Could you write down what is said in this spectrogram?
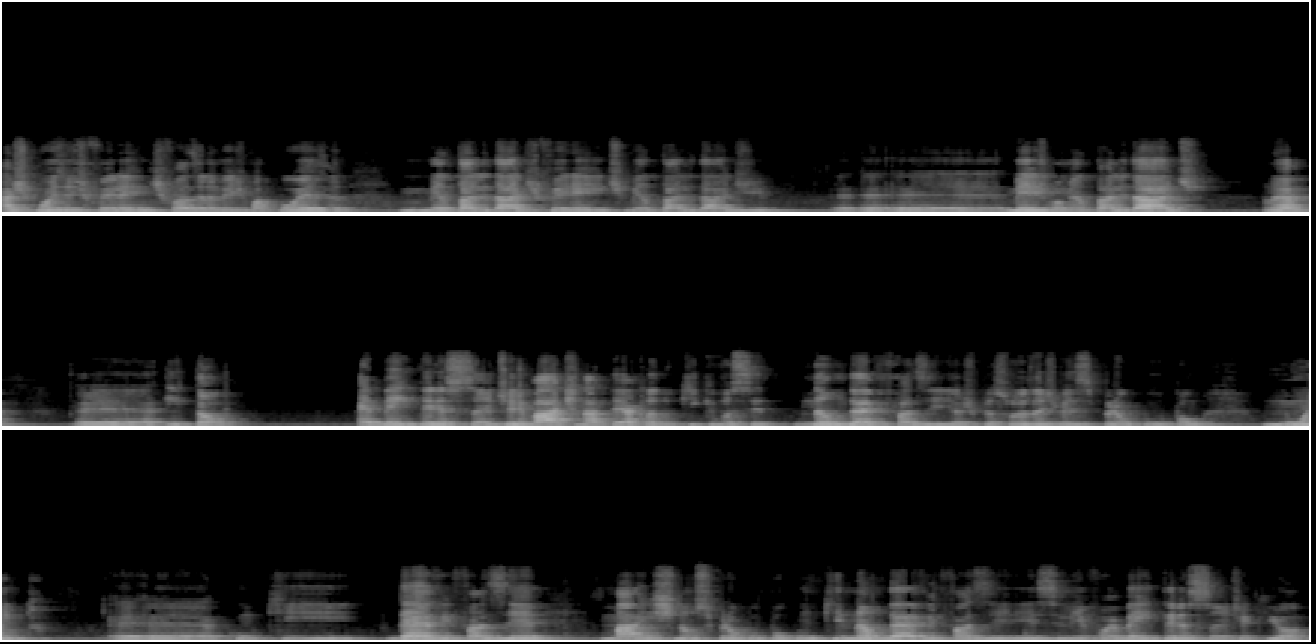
as coisas diferentes, fazendo a mesma coisa, mentalidade diferente, mentalidade é, é, é, mesma mentalidade, né? É, então, é bem interessante, ele bate na tecla do que, que você não deve fazer. As pessoas às vezes se preocupam muito é, é, com o que devem fazer, mas não se preocupam com o que não devem fazer. Esse livro é bem interessante aqui, ó.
